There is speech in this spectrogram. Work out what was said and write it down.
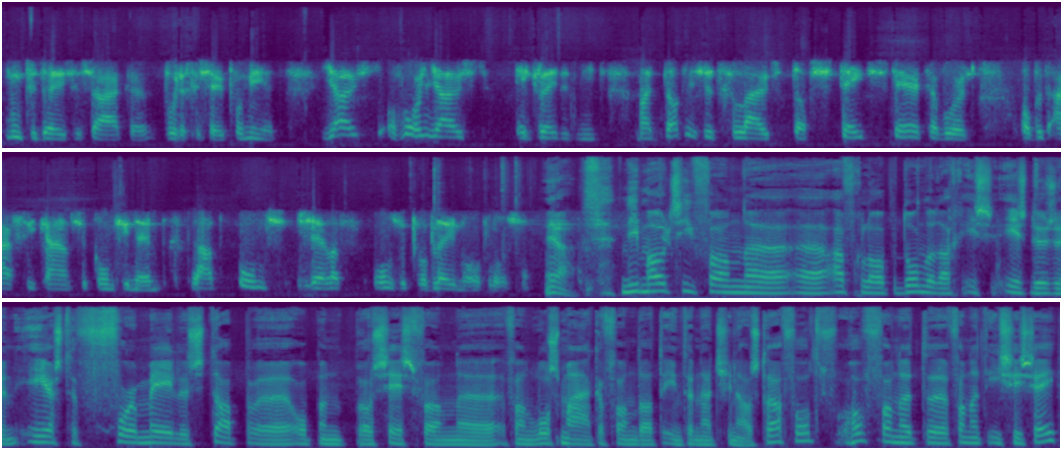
moeten deze zaken worden geseponeerd. Juist of onjuist, ik weet het niet. Maar dat is het geluid dat steeds sterker wordt op het Afrikaanse continent. Laat ons zelf onze problemen oplossen. Ja, die motie van uh, afgelopen donderdag is, is dus een eerste formele stap... Uh, op een proces van, van losmaken van dat internationaal strafhof van het, van het ICC.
